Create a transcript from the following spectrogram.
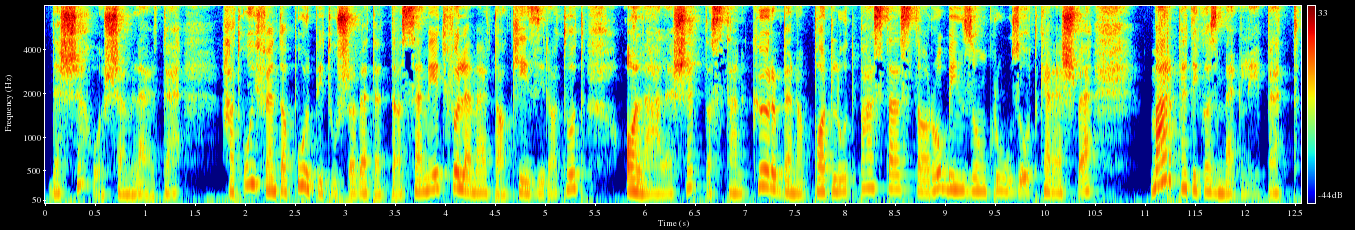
de sehol sem lelte. Hát újfent a pulpitusra vetette a szemét, fölemelte a kéziratot, alálesett, aztán körben a padlót pásztázta a Robinson Crusoe-t keresve, már pedig az meglépett,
